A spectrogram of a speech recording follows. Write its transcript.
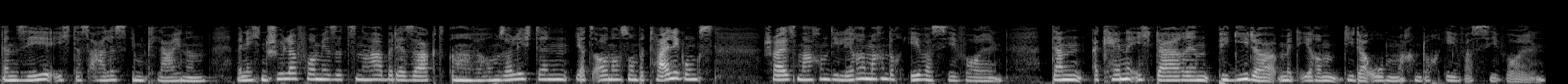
dann sehe ich das alles im Kleinen. Wenn ich einen Schüler vor mir sitzen habe, der sagt, oh, warum soll ich denn jetzt auch noch so ein Beteiligungs Scheiß machen, die Lehrer machen doch eh, was sie wollen. Dann erkenne ich darin Pegida mit ihrem, die da oben machen doch eh, was sie wollen.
